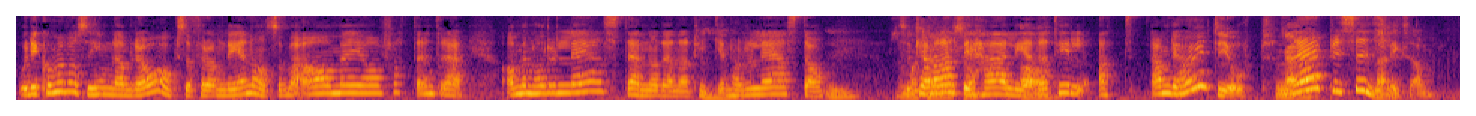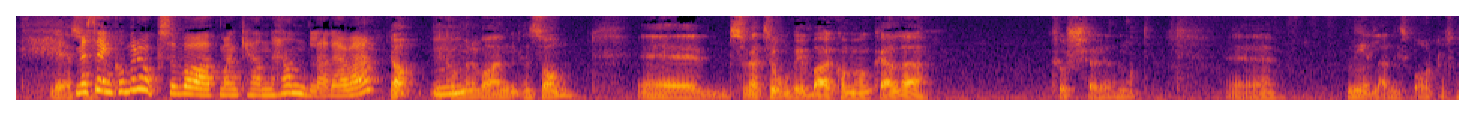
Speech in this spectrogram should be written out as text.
Och det kommer vara så himla bra också för om det är någon som bara ja men jag fattar inte det här. Ja men har du läst den och den artikeln? Har du läst dem? Så, man kan man alltid liksom- härleda ja. till att ja men det har jag ju inte gjort. Nej, Nej. precis Nej. liksom. Så. Men sen kommer det också vara att man kan handla där va? Ja, det Mm. kommer att vara en, en sån. Eh, som jag tror vi bara kommer att kalla kurser eller något. Eh, nedladdningsbart och så.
